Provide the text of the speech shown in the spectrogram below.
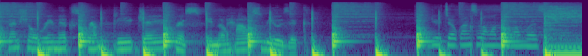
Special remix from DJ Chris in the house music. Diucapkan selamat malam buat semuanya.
